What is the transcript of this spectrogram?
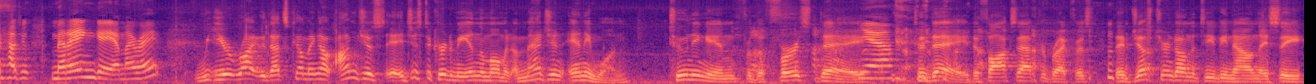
Learn how to merengue, am I right? We- You're right. That's coming up. I'm just. It just occurred to me in the moment. Imagine anyone tuning in for the first day Yeah. today to Fox After Breakfast. They've just turned on the TV now and they see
